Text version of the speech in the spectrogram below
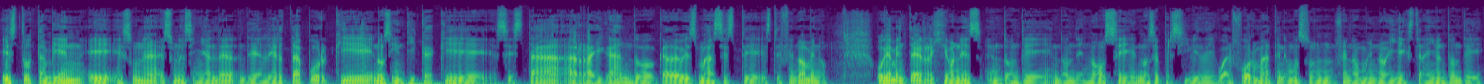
Esto también eh, es, una, es una señal de, alerta porque nos indica que se está arraigando cada vez más este, este fenómeno. Obviamente hay regiones en donde, en donde no, se, no se percibe de igual forma. Tenemos un fenómeno ahí extraño en donde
